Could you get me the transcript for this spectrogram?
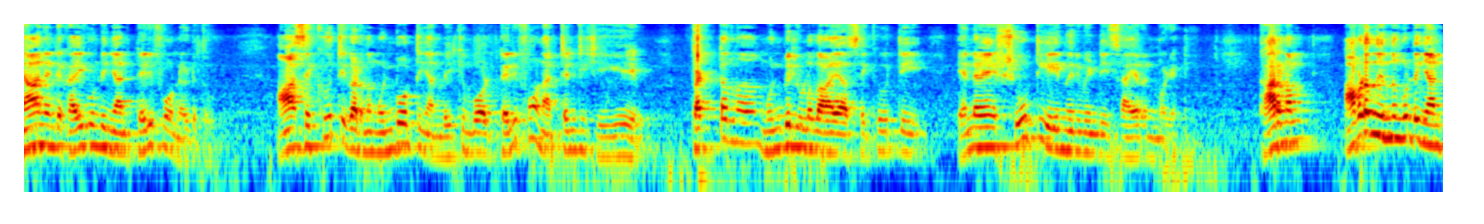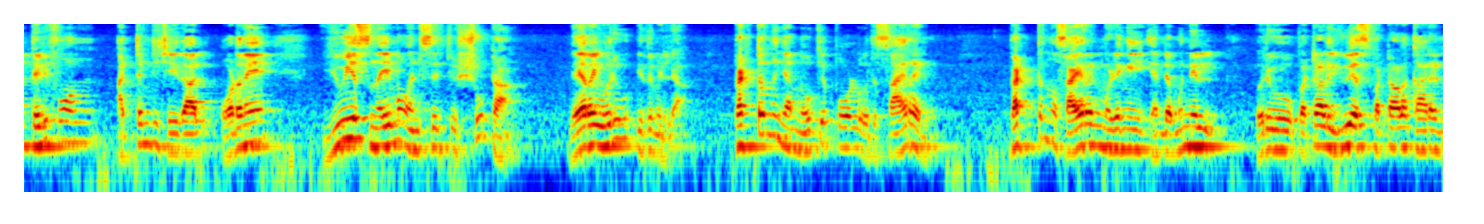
ഞാൻ എന്റെ കൈകൊണ്ട് ഞാൻ ടെലിഫോൺ എടുത്തു. ആ സെക്യൂരിറ്റി കടന്ന് മുൻപോട്ട് ഞാൻ വയ്ക്കുമ്പോൾ ടെലിഫോൺ അറ്റൻഡ് ചെയ്യുകയും പെട്ടെന്ന് മുൻപിലുള്ളതായ സെക്യൂരിറ്റി എന്നെ ഷൂട്ട് ചെയ്യുന്നതിന് വേണ്ടി സൈറൻ മുഴക്കി. കാരണം അവിടെ നിന്നും കൊണ്ട് ഞാൻ ടെലിഫോൺ അറ്റൻഡ് ചെയ്താൽ ഉടനെ യു എസ് നിയമം അനുസരിച്ച് ഷൂട്ടാണ് വേറെ ഒരു ഇതുമില്ല. പെട്ടെന്ന് ഞാൻ നോക്കിയപ്പോൾ ഒരു സൈറൻ പെട്ടെന്ന് സൈറൻ മുഴങ്ങി എന്റെ മുന്നിൽ ഒരു പട്ടാള യു എസ് പട്ടാളക്കാരൻ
